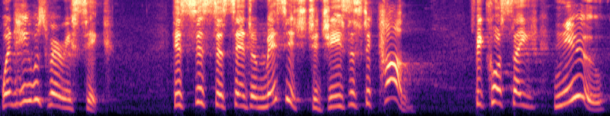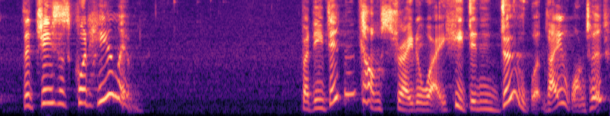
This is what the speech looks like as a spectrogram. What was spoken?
when he was very sick. His sister sent a message to Jesus to come because they knew that Jesus could heal him. But he didn't come straight away. He didn't do what they wanted.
